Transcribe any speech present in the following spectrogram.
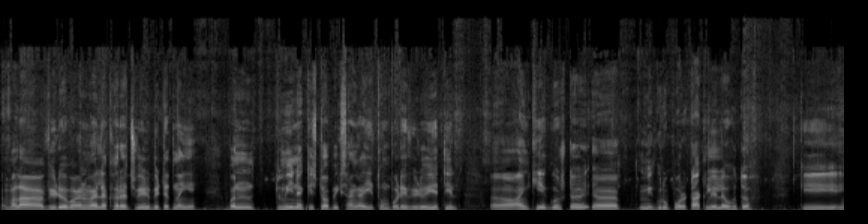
मला व्हिडिओ बनवायला खरंच वेळ भेटत नाही आहे पण तुम्ही नक्कीच टॉपिक सांगा इथून पुढे व्हिडिओ येतील. आणखी एक गोष्ट मी ग्रुपवर टाकलेलं होतं की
